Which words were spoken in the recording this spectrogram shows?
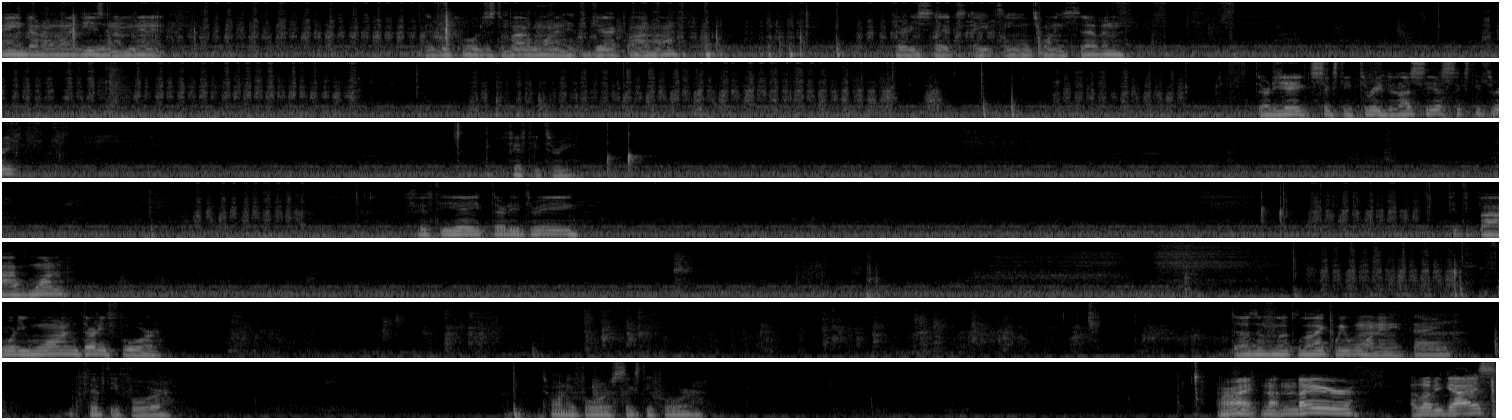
I ain't done on one of these in a minute. It'd be cool just to buy one and hit the jackpot, huh? 36, 18, 27. Thirty-eight, sixty-three. Did I see a sixty-three? Fifty-three. Fifty-eight, thirty-three. Fifty-five, one. Doesn't look like we want anything. 54. 24, 64. All right, nothing there. I love you guys.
